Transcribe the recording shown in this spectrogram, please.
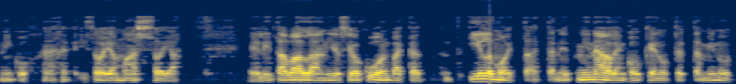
niin kuin, isoja massoja, Eli tavallaan jos joku on vaikka ilmoittaa, että nyt minä olen kokenut, että minut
